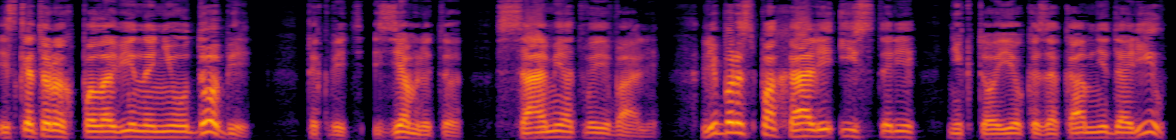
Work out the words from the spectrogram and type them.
из которых половина неудобий, так ведь землю-то сами отвоевали, либо распахали истори, никто ее казакам не дарил.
